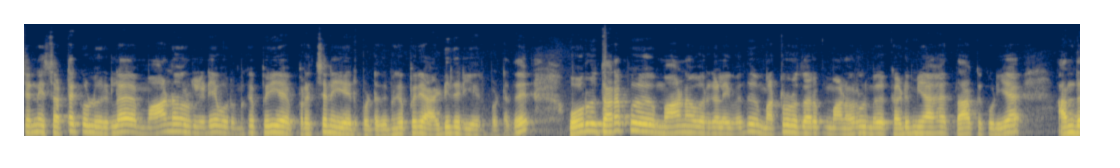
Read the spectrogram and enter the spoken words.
சென்னை சட்டக்கல்லூரியில் மாணவர்களிடையே ஒரு மிகப்பெரிய பிரச்சனை ஏற்பட்டது மிகப்பெரிய அடிதடி ஏற்பட்டது. ஒரு தரப்பு மாணவர்களை வந்து மற்றொரு தரப்பு மாணவர்கள் மிக கடுமையாக தாக்கக்கூடிய அந்த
